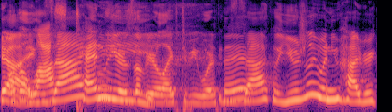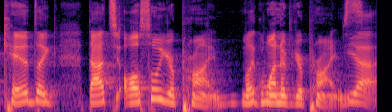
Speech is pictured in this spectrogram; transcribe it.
yeah. or the last 10 years of your life to be worth it. Exactly. Usually when you have your kids, like that's also your prime. Like one of your primes. Yeah.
